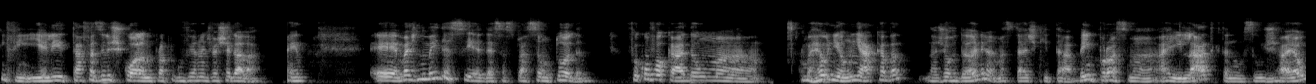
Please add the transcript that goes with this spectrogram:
enfim, e ele está fazendo escola no próprio governo, a gente vai chegar lá. Né? É, mas no meio desse, dessa situação toda, foi convocada uma, uma reunião em Aqaba, na Jordânia, uma cidade que está bem próxima a Eilat, que está no sul de Israel,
